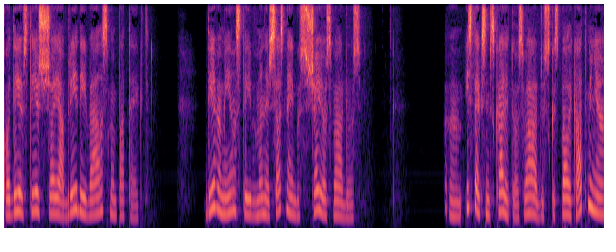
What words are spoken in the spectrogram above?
ko Dievs tieši šajā brīdī vēlas man pateikt. Dieva mīlestība man ir sasniegusi šajos vārdos. Um, izteiksim skaļi tos vārdus, kas palika atmiņā,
